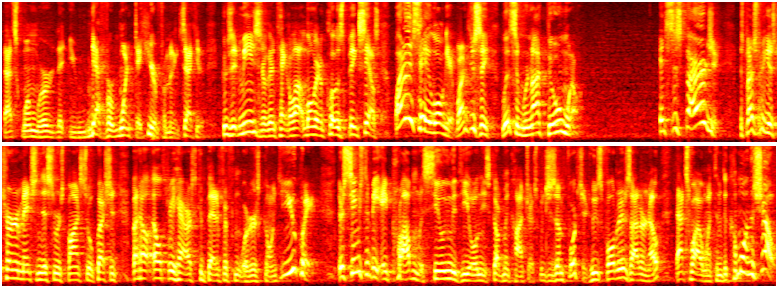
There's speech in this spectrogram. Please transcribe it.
That's one word that you never want to hear from an executive because it means they're going to take a lot longer to close big sales. Why do they say elongate? Why don't you say, listen, we're not doing well? It's discouraging especially because Turner mentioned this in response to a question about how L3 Harris could benefit from orders going to Ukraine. There seems to be a problem with sealing the deal on these government contracts, which is unfortunate. Whose fault it is, I don't know. That's why I want them to come on the show.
